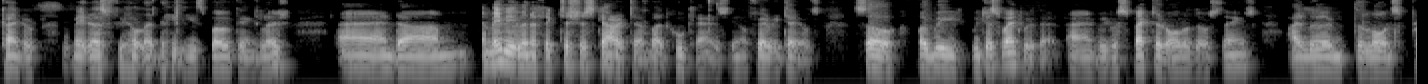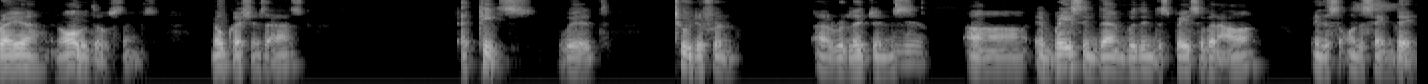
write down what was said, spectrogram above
kind of made us feel that he spoke English. And, um, and maybe even a fictitious character, but who cares? You know, fairy tales. So, but we, we just went with it and we respected all of those things. I learned the Lord's Prayer and all of those things. No questions asked. At peace with two different uh, religions, yeah. Uh, embracing them within the space of an hour in this, on the same day.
